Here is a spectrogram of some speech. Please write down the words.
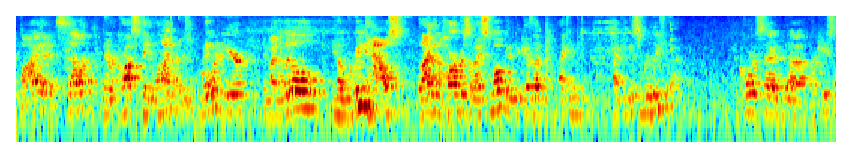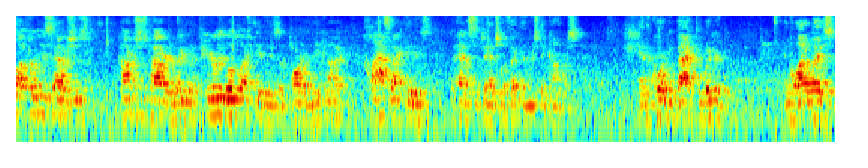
buy it and sell it, never cross state line. I just grow it here in my little you know greenhouse that I then harvest and I smoke it because I, I can I can get some relief for that. Court said uh, our case law firmly establishes Congress's power to regulate purely local activities as part of an economic class of activities that have a substantial effect on interstate commerce. And the court went back to Wickard in a lot of ways.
